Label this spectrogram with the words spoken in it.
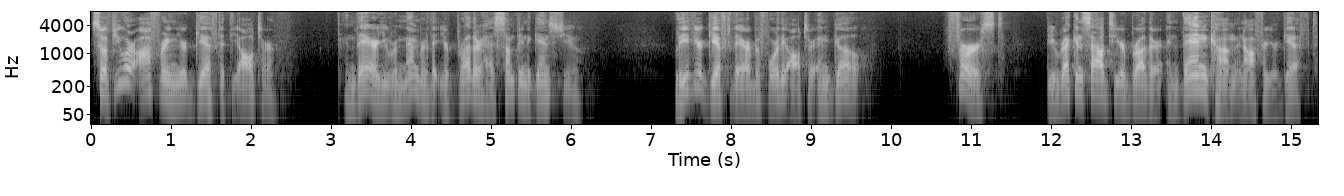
So if you are offering your gift at the altar, and there you remember that your brother has something against you, leave your gift there before the altar and go. First, be reconciled to your brother, and then come and offer your gift.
